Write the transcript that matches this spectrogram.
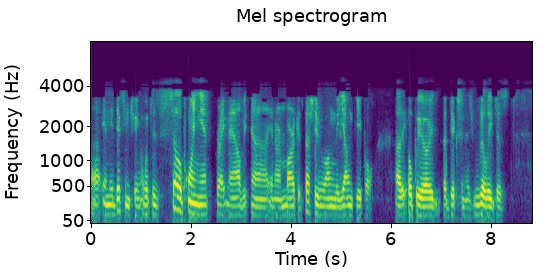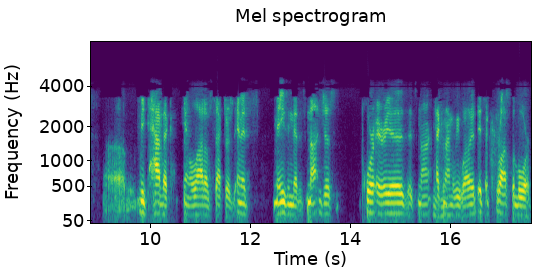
uh, in the addiction treatment, which is so poignant right now uh, in our market, especially among the young people. Uh, the opioid addiction has really just uh, wreaked havoc in a lot of sectors, and it's amazing that it's not just poor areas, it's not mm-hmm. economically well, it, it's across the board.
